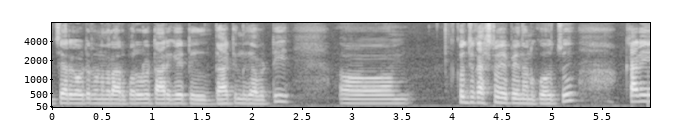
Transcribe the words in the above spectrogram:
ఇచ్చారు కాబట్టి రెండు వందల ఆరు పరుగులు టార్గెట్ దాటింది కాబట్టి కొంచెం కష్టం అయిపోయింది అనుకోవచ్చు. కానీ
